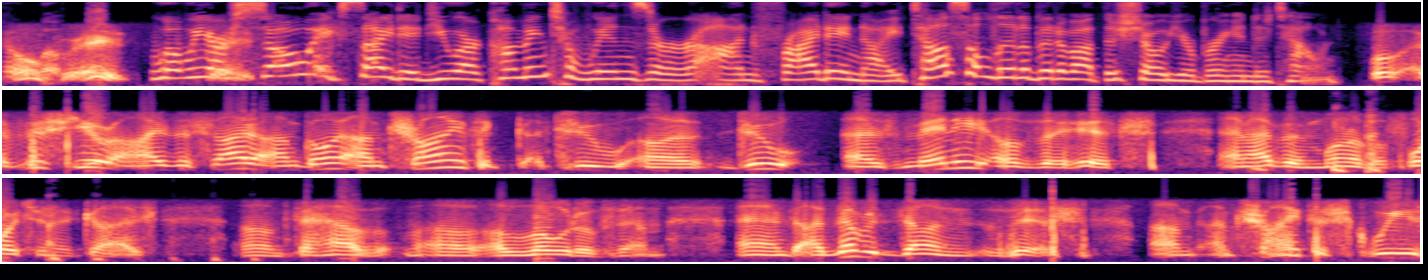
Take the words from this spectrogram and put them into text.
Oh, great. Well, we are Great. so excited. You are coming to Windsor on Friday night. Tell us a little bit about the show you're bringing to town. Well, this year I decided I'm going. I'm trying to to uh, do as many of the hits, and I've been one of the fortunate guys um, to have uh, a load of them. And I've never done this. Um, I'm trying to squeeze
